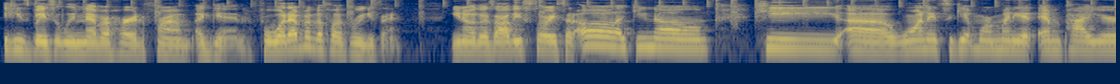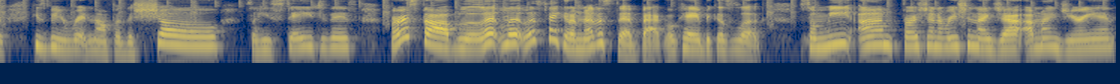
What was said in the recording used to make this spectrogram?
he's basically never heard from again for whatever the fuck reason. You know, there's all these stories that, oh, like, you know, he uh, wanted to get more money at Empire. He's being written off of the show. So he staged this. First off, let, let, let's take it another step back, okay? Because look, so me, I'm first generation Niger- I'm Nigerian.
